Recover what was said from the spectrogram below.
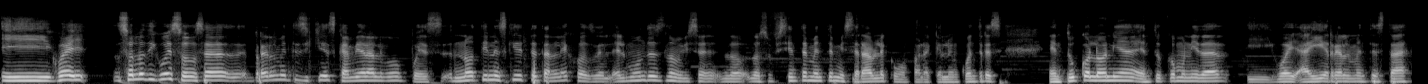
Y, güey, solo digo eso, o sea, realmente si quieres cambiar algo, pues no tienes que irte tan lejos. El, mundo es lo, suficientemente miserable como para que lo encuentres en tu colonia, en tu comunidad, y güey, ahí realmente está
